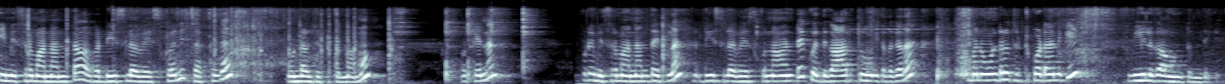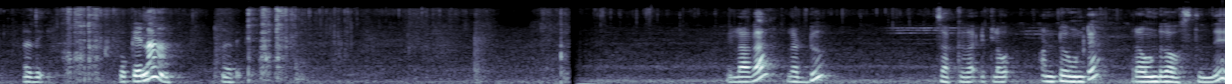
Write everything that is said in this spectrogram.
ఈ మిశ్రమాన్ని అంతా ఒక డీస్లో వేసుకొని చక్కగా ఉండలు చుట్టుకున్నాము ఓకేనా? ఇప్పుడు ఈ మిశ్రమాన్ని అంతా ఇట్లా డీస్లో వేసుకున్నామంటే కొద్దిగా ఆరుతూ ఉంటుంది కదా? మనం ఉండలు చుట్టుకోవడానికి వీలుగా ఉంటుంది. అది. ఓకేనా? అది. ఇలాగా లడ్డు చక్కగా ఇట్లా అంటూ ఉంటే రౌండ్గా వస్తుంది.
